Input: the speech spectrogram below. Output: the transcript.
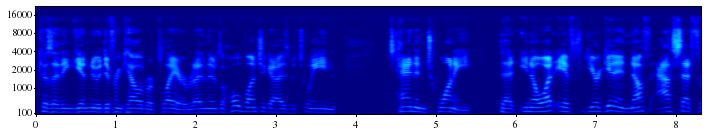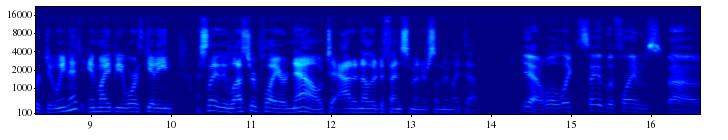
because I think you get into a different caliber player. But I think there's a whole bunch of guys between 10 and 20 that, you know what, if you're getting enough asset for doing it, it might be worth getting a slightly lesser player now to add another defenseman or something like that. Yeah, well, like say the Flames, uh,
